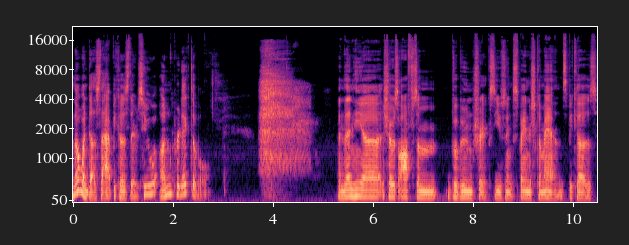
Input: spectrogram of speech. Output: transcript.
No one does that because they're too unpredictable. And then he uh, shows off some baboon tricks using Spanish commands because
